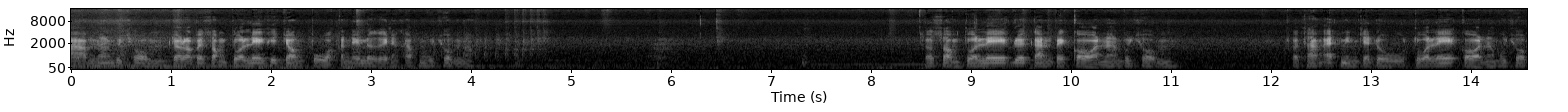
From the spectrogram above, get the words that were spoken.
ามนะท่านผู้ชม เดี๋ยวเราไปส่องตัวเลขที่จอมปลวกกันได้เลยนะครับท่านผู้ชมเนาะเราส่องตัวเลขด้วยกันไปก่อนนะท่านผู้ชมก็ทางแอดมินจะดูตัวเลขก่อนนะท่านผู้ชม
